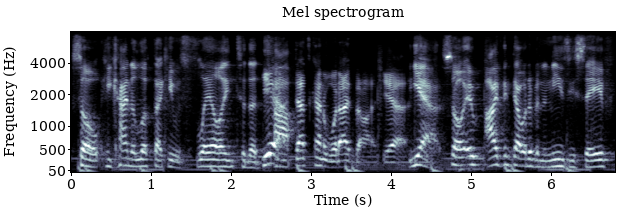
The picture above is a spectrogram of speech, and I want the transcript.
So he kind of looked like he was flailing to the yeah, top that's kind of what I thought. Yeah. yeah, so it, I think that would have been an easy save,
